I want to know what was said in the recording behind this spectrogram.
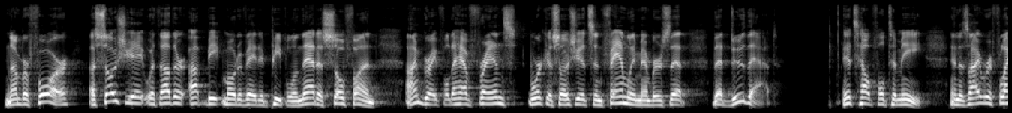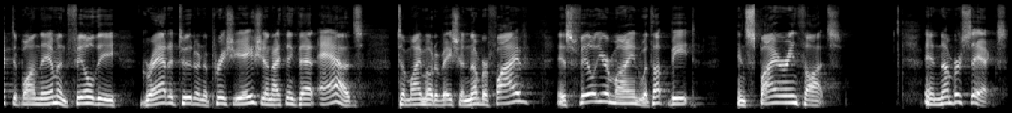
Number four, associate with other upbeat, motivated people. And that is so fun. I'm grateful to have friends, work associates, and family members that, that do that. It's helpful to me. And as I reflect upon them and feel the gratitude and appreciation, I think that adds to my motivation. Number five is fill your mind with upbeat, inspiring thoughts. And number six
